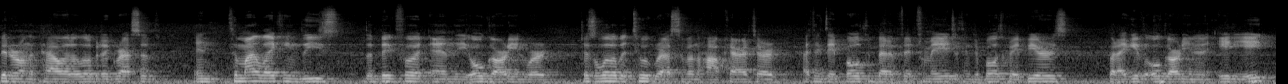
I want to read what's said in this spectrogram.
bitter on the palate, a little bit aggressive. And to my liking, these the Bigfoot and the Old Guardian were just a little bit too aggressive on the hop character. I think they both benefit from age. I think they're both great beers, but I gave the Old Guardian an 88.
